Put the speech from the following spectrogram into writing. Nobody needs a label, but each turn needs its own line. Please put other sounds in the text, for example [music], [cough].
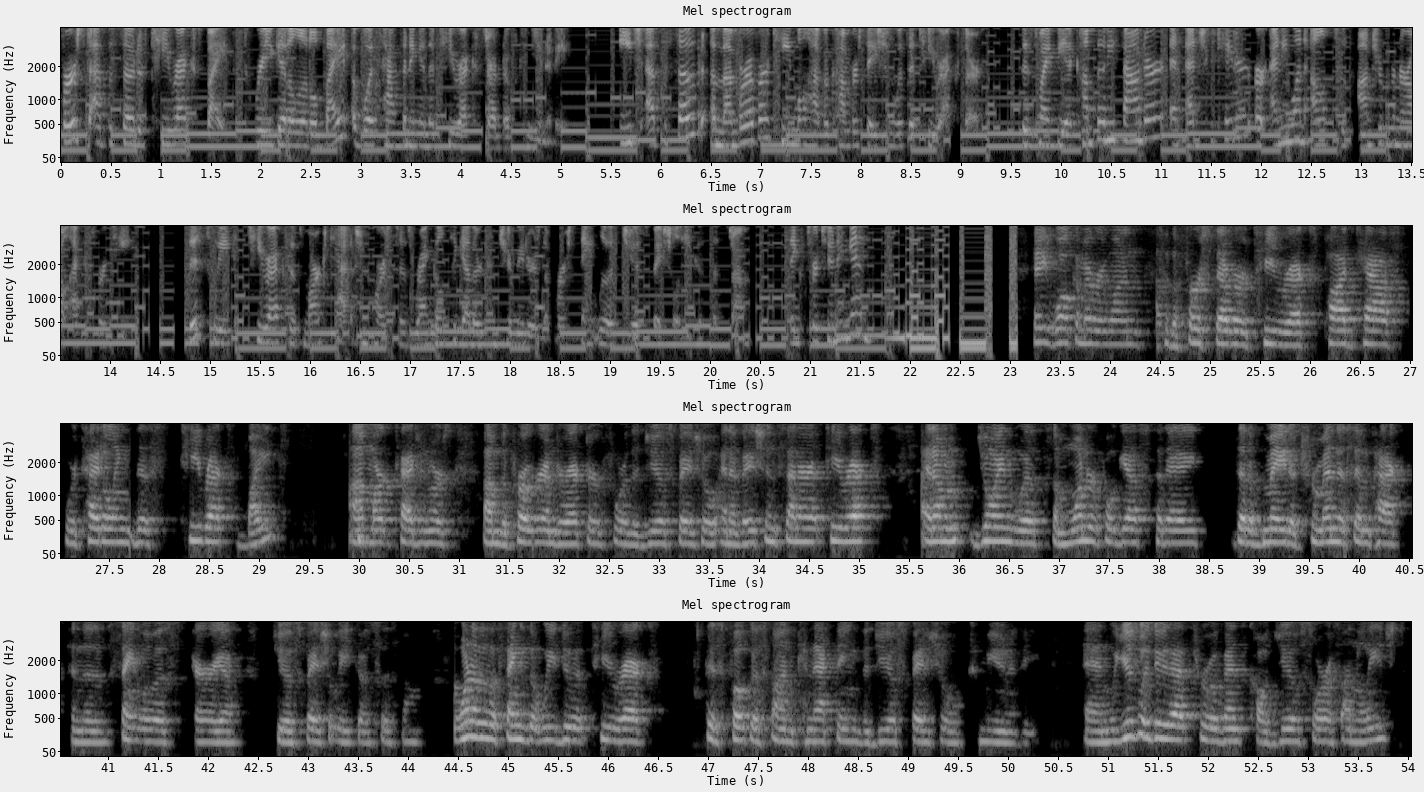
first episode of T Rex Bites, where you get a little bite of what's happening in the T Rex startup community. Each episode, a member of our team will have a conversation with a T Rexer. This might be a company founder, an educator, or anyone else with entrepreneurial expertise. This week, T Rex's Mark Tatgenhorst has wrangled together contributors of our St. Louis geospatial ecosystem. Thanks for tuning in.
Hey, welcome everyone to the first ever T Rex podcast. We're titling this T Rex Bites. I'm Mark Tatgenhorst. I'm the program director for the Geospatial Innovation Center at T Rex. And I'm joined with some wonderful guests today that have made a tremendous impact in the St. Louis area geospatial ecosystem. One of the things that we do at T Rex is focused on connecting the geospatial community. And we usually do that through events called Geosaurus Unleashed.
